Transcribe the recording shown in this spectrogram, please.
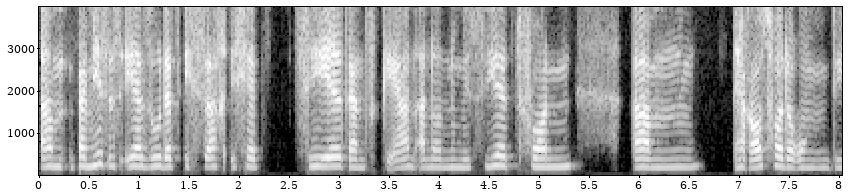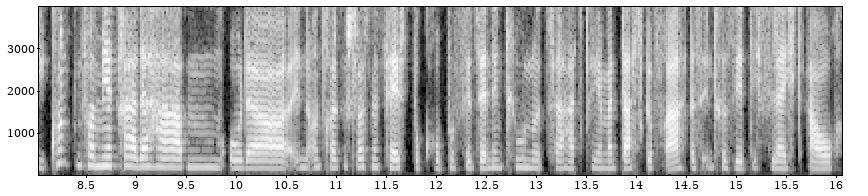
Ähm, bei mir ist es eher so, dass ich sage, ich erzähle ganz gern anonymisiert von ähm, Herausforderungen, die Kunden von mir gerade haben oder in unserer geschlossenen Facebook-Gruppe für Sending Clue-Nutzer hat jemand das gefragt, das interessiert dich vielleicht auch.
